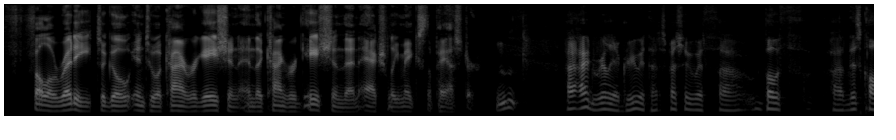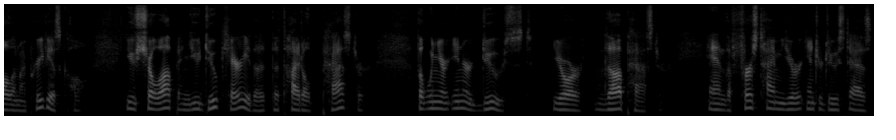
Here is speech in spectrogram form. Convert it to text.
fellow ready to go into a congregation, and the congregation then actually makes the pastor. Mm. I, would really agree with that, especially with uh, both uh, this call and my previous call you show up and you do carry the, the title pastor. But when you're introduced, you're the pastor. And the first time you're introduced as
